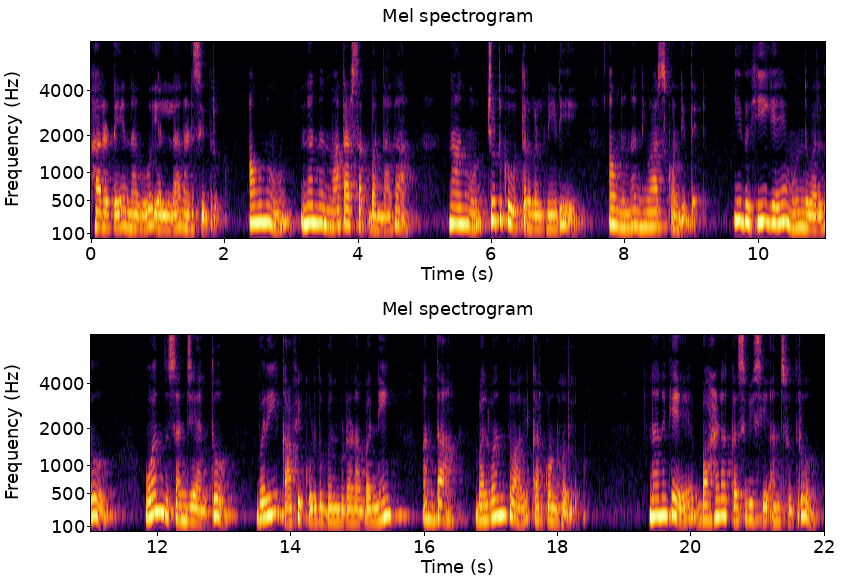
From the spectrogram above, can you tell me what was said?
ಹರಟೆ, ನಗು ಎಲ್ಲ ನಡೆಸಿದ್ರು. ಅವನು ನನ್ನನ್ನು ಮಾತಾಡ್ಸಕ್ಕೆ ಬಂದಾಗ ನಾನು ಚುಟುಕು ಉತ್ತರಗಳು ನೀಡಿ ಅವನನ್ನು ನಿವಾರಿಸ್ಕೊಂಡಿದ್ದೆ. ಇದು ಹೀಗೆ ಮುಂದುವರೆದು ಒಂದು ಸಂಜೆ ಅಂತೂ ಬರೀ ಕಾಫಿ ಕುಡಿದು ಬಂದ್ಬಿಡೋಣ ಬನ್ನಿ ಅಂತ ಬಲವಂತವಾಗಿ ಕರ್ಕೊಂಡು ಹೋದ್ಲು. ನನಗೆ ಬಹಳ ಕಸಿವಿಸಿ ಅನಿಸಿದ್ರು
